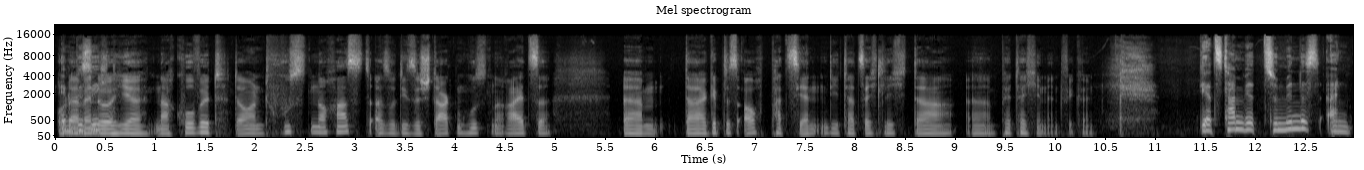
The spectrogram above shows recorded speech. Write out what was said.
Oder wenn du Gesicht. hier nach Covid dauernd Husten noch hast, also diese starken Hustenreize, ähm, da gibt es auch Patienten, die tatsächlich da äh, Petechien entwickeln. Jetzt haben wir zumindest ein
